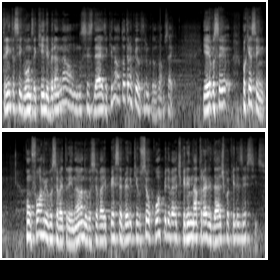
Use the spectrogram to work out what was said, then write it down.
30 segundos aqui, liberando. Não, esses 10 aqui. Não, tô tranquilo, tô tranquilo, vamos, segue. E aí você. Porque assim, conforme você vai treinando, você vai percebendo que o seu corpo ele vai adquirindo naturalidade com aquele exercício.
